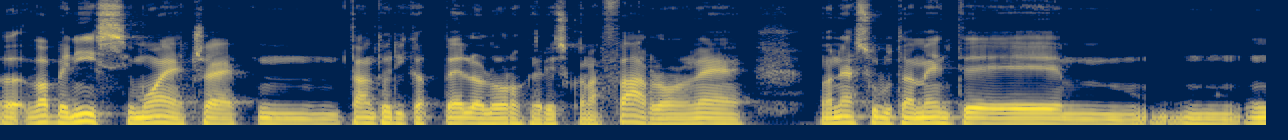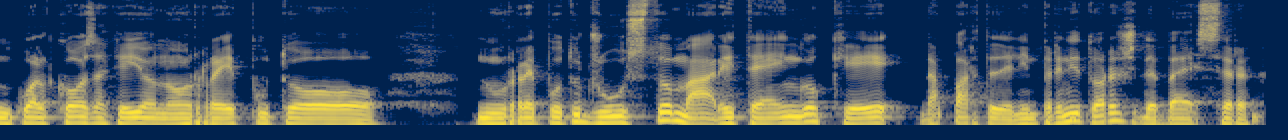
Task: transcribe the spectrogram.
Eh, va benissimo, eh, cioè, mh, tanto di cappello a loro che riescono a farlo, non è, non è assolutamente mh, un qualcosa che io non reputo non reputo giusto, ma ritengo che da parte dell'imprenditore ci debba essere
